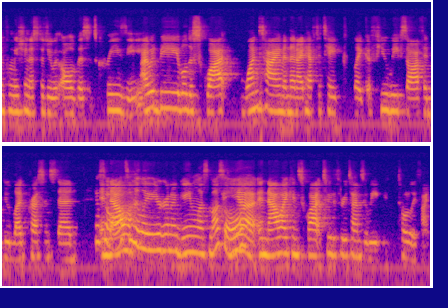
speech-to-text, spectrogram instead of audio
inflammation has to do with all of this. It's crazy. I would be able to squat one time and then i'd have to take like a few weeks off and do leg press instead yeah, and so now, ultimately, you're going to gain less muscle. Yeah, and now I can squat two to three times a week, totally fine.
